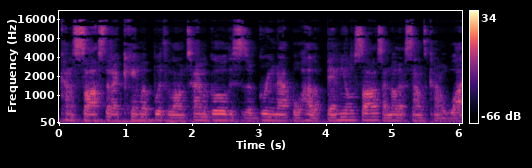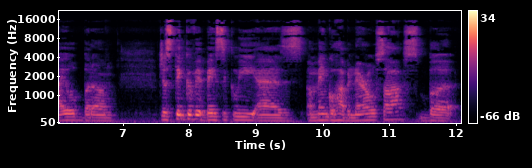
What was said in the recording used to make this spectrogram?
kind of sauce that I came up with a long time ago. This is a green apple jalapeno sauce. I know that sounds kind of wild, but um, just think of it basically as a mango habanero sauce, but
